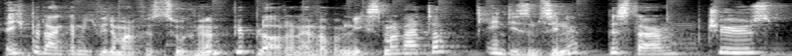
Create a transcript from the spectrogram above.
Ich bedanke mich wieder mal fürs Zuhören. Wir plaudern einfach beim nächsten Mal weiter. In diesem Sinne, bis dann. Tschüss.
